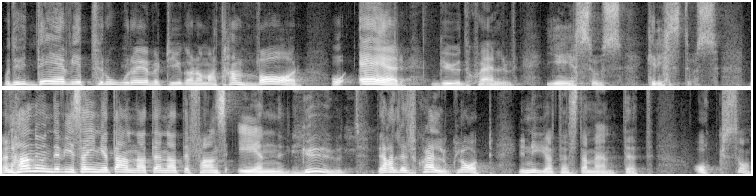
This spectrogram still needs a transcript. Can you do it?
Och Det är det vi tror och är övertygade om att han var och är Gud själv, Jesus Kristus. Men han undervisar inget annat än att det fanns en Gud. Det är alldeles självklart i Nya testamentet också.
